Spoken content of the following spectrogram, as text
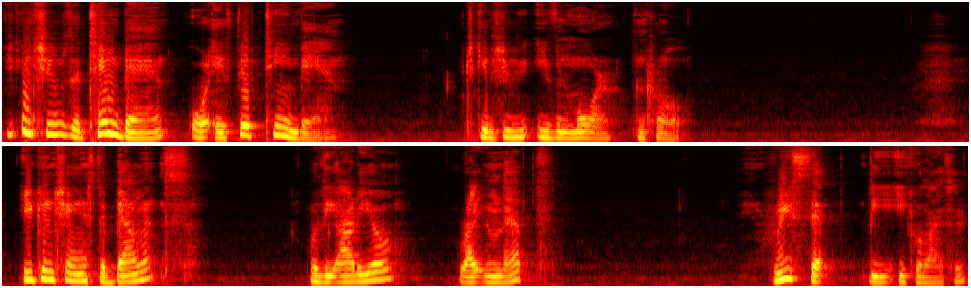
You can choose a 10 band or a 15 band, which gives you even more control. You can change the balance for the audio, right and left, reset the equalizer,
